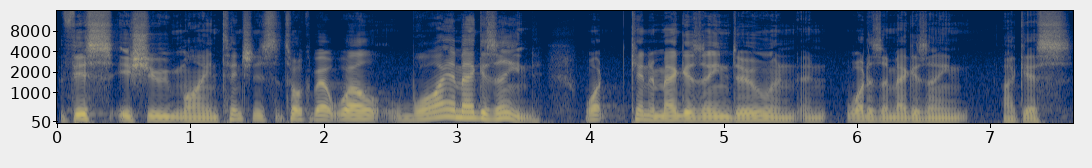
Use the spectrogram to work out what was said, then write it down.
this issue, my intention is to talk about well, why a magazine? What can a magazine do, and, and what is a magazine, I guess,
